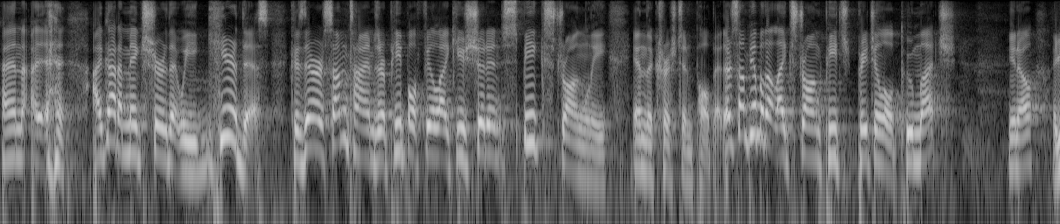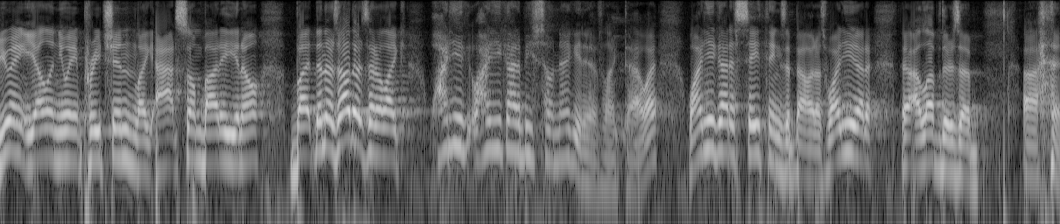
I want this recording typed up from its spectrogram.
And I, I got to make sure that we hear this because there are some times where people feel like you shouldn't speak strongly in the Christian pulpit. There's some people that like strong preach, preaching a little too much. You know, you ain't yelling, you ain't preaching like at somebody, you know. But then there's others that are like, why do you why do you got to be so negative like that? Why why do you got to say things about us? Why do you got to? I love there's a uh,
